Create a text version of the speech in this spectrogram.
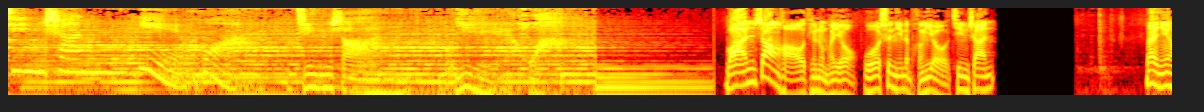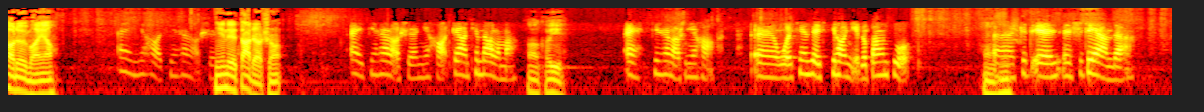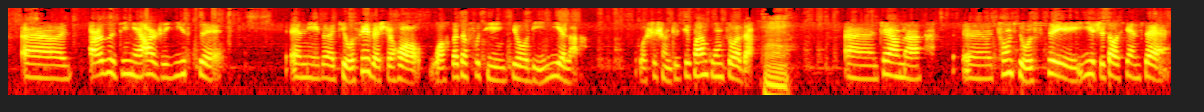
金山夜话，金山夜话。晚上好，听众朋友，我是您的朋友金山。喂，您好，这位朋友。哎，你好，金山老师。您得大点声。哎，金山老师，你好，这样听到了吗？啊，可以。哎，金山老师你好，呃，我现在需要你一个帮助。嗯呃，是呃是这样的，呃，儿子今年二十一岁，呃，那个九岁的时候，我和他父亲就离异了。我是省直机关工作的，嗯嗯、这样呢，呃，从九岁一直到现在，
